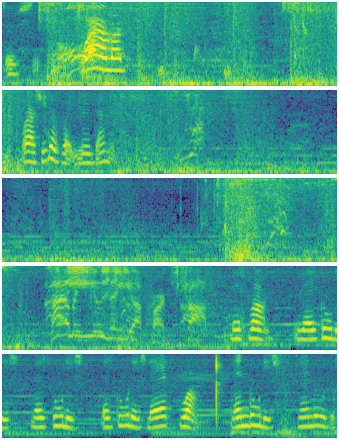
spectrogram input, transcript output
so shit. Wow, lord. Wow, she does like no damage. I'll be using you for chop. Let's run. Let's do this. Let's do this. Let's do this. Let's run. Let's do this. Let's do this.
